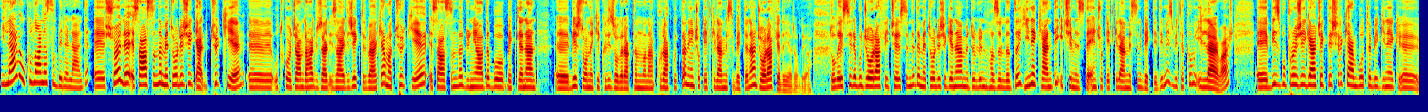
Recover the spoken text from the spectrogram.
İller ve okullar nasıl belirlendi? E, şöyle esasında meteoroloji yani Türkiye e, Utku hocam daha güzel izah edecektir belki ama Türkiye esasında dünyada bu beklenen e, bir sonraki kriz olarak tanımlanan kuraklıktan en çok etkilenmesi beklenen coğrafyada yer alıyor. Dolayısıyla bu coğrafya içerisinde de Meteoroloji Genel Müdürlüğü'nün hazırladığı yine kendi içimizde en çok etkilenmesini beklediğimiz bir takım iller var. E, biz bu projeyi gerçekleştirirken bu tabii yine e,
